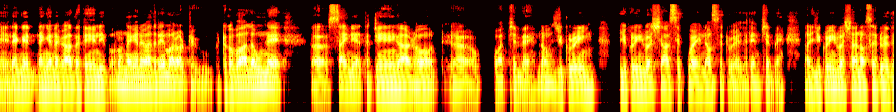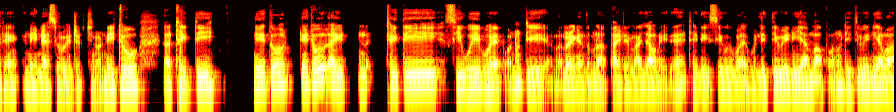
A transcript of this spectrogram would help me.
ရင်နိုင်ငံနိုင်ငံတကာသတင်းတွေပေါ့နော်နိုင်ငံတကာသတင်းမှာတော့တကဘာလုံးနဲ့အဲ ဆိုင်တဲ့သတင်းကတော့ဟိုဖြစ်မယ်နော်ယူကရိန်းယူကရိန်းရုရှားစစ်ပွဲနောက်ဆက်တွဲသတင်းဖြစ်မယ်အဲယူကရိန်းရုရှားနောက်ဆက်တွဲသတင်းအနေနဲ့ဆိုရင်ကျွန်တော် NATO ထိပ်သီး NATO NATO အဲ့ထိပ်သီးစီဝေးပွဲပေါ့နော်ဒီ American သမ္မတ Biden မှာရောက်နေတယ်ထိပ်သီးစီဝေးပွဲအခု Lithuania မှာပေါ့နော် Lithuania မှာ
